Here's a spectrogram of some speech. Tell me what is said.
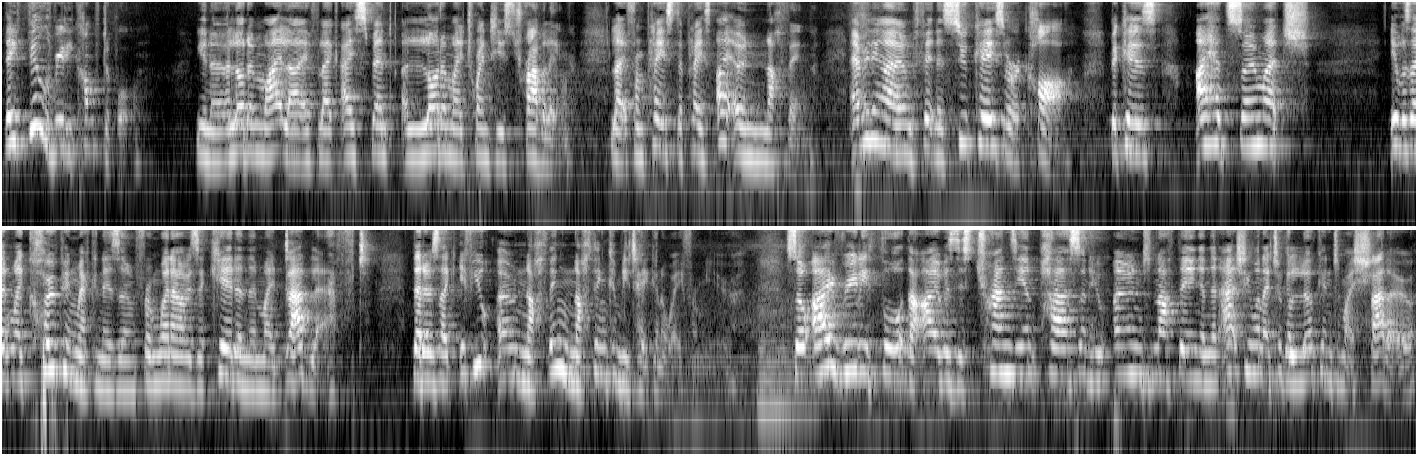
they feel really comfortable. You know, a lot of my life, like I spent a lot of my twenties traveling, like from place to place. I own nothing. Everything I own fit in a suitcase or a car because I had so much it was like my coping mechanism from when I was a kid and then my dad left. That it was like, if you own nothing, nothing can be taken away from you. Mm. So I really thought that I was this transient person who owned nothing. And then actually, when I took a look into my shadow,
